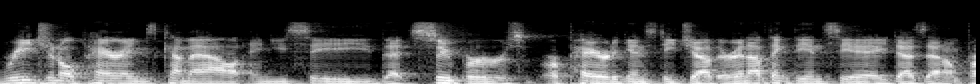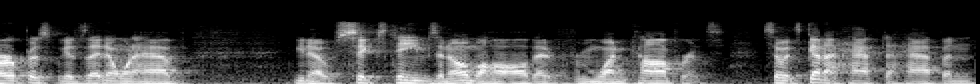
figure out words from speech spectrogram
regional pairings come out and you see that supers are paired against each other. And I think the NCAA does that on purpose because they don't want to have, you know, six teams in Omaha that are from one conference. So it's going to have to happen.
